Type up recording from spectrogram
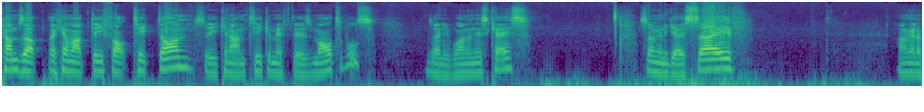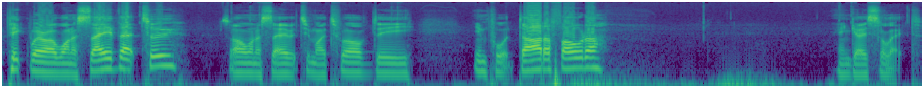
comes up, they come up default ticked on, so you can untick them if there's multiples. There's only one in this case. So I'm going to go save. I'm going to pick where I want to save that to. So I want to save it to my 12D import data folder and go select.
